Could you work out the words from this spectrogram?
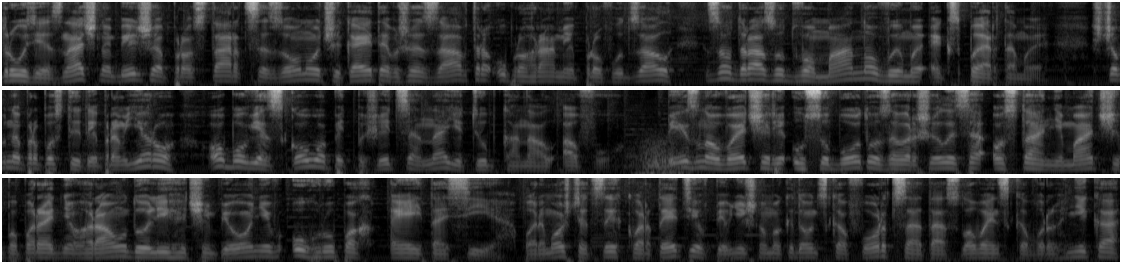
Друзі, значно більше про старт сезону чекайте вже завтра у програмі про футзал з одразу двома новими експертами. Щоб не пропустити прем'єру, обов'язково підпишіться на YouTube канал АФУ. Пізно ввечері у суботу завершилися останні матчі попереднього раунду Ліги Чемпіонів у групах А та С. Переможці цих квартетів північно-македонська Форца та словенська Вергніка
